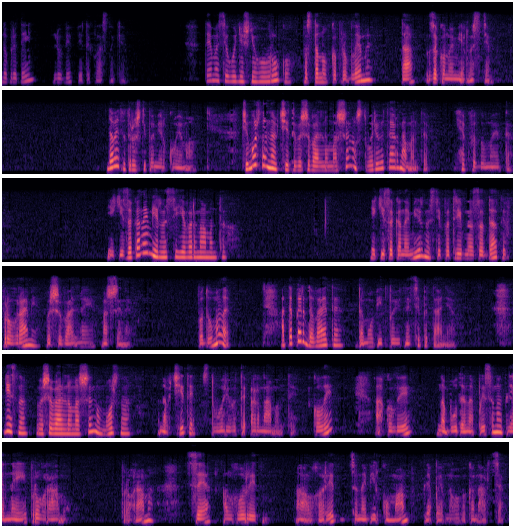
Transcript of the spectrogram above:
Добрий день, любі п'ятикласники. Тема сьогоднішнього уроку постановка проблеми та закономірності. Давайте трошки поміркуємо. Чи можна навчити вишивальну машину створювати орнаменти? Як ви думаєте? Які закономірності є в орнаментах? Які закономірності потрібно задати в програмі вишивальної машини? Подумали? А тепер давайте дамо відповідь на ці питання. Дійсно, вишивальну машину можна навчити створювати орнаменти. Коли? А коли буде написано для неї програму. Програма це алгоритм, а алгоритм це набір команд для певного виконавця.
